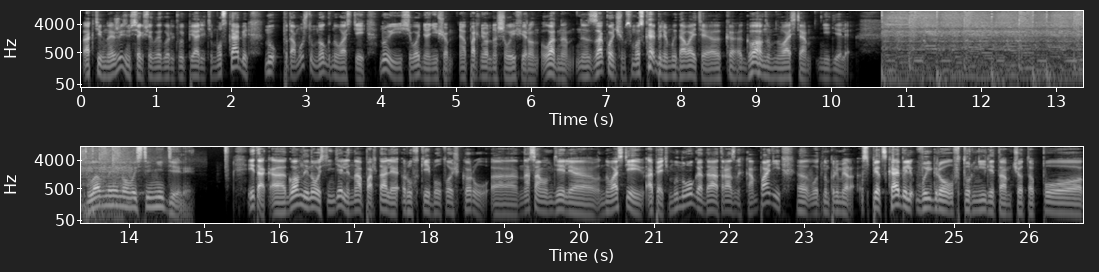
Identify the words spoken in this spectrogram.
активная жизнь. Все всегда говорят, вы пиарите Москабель. Ну, потому что много новостей. Ну, и сегодня они еще партнер нашего эфира. Ладно, закончим с Москабелем и давайте к главным новостям недели. Главные новости недели. Итак, а, главные новости недели на портале ruscable.ru. А, на самом деле новостей опять много, да, от разных компаний. Э, вот, например, спецкабель выиграл в турнире там что-то по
